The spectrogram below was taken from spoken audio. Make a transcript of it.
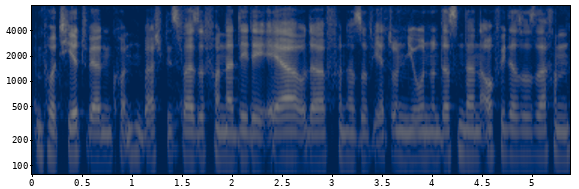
importiert werden konnten, beispielsweise von der DDR oder von der Sowjetunion. Und das sind dann auch wieder so Sachen,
